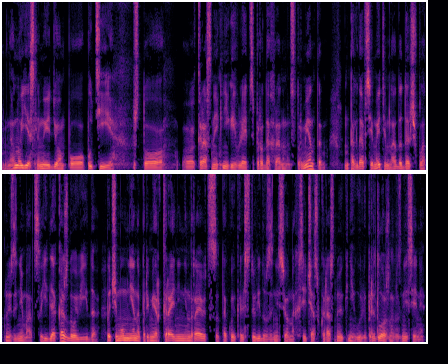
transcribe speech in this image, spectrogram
Но если мы идем по пути, что Красная книга является природоохранным инструментом, ну, тогда всем этим надо дальше вплотную заниматься. И для каждого вида. Почему мне, например, крайне не нравится такое количество видов, занесенных сейчас в Красную книгу или предложенных вознесения.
